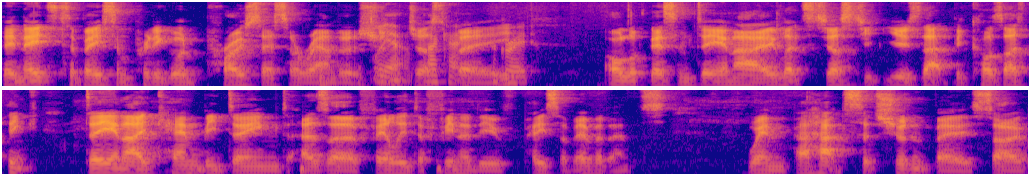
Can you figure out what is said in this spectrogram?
there needs to be some pretty good process around it. It shouldn't just okay, be, agreed. oh, look, there's some DNA. Let's just use that because I think DNA can be deemed as a fairly definitive piece of evidence when perhaps it shouldn't be. So,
